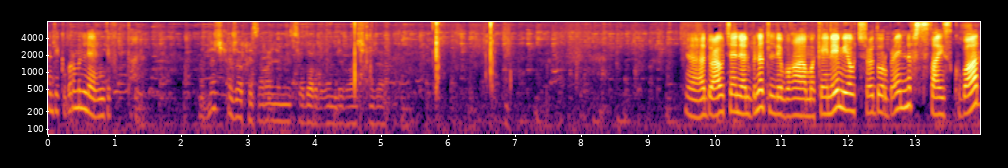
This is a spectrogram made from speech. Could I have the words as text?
هذه كبر من اللي عندي في الدار لا شي حاجة رخيصة راه هي 149 اللي بغا شي حاجة. هادو عاوتاني البنات اللي بغا ما كاينين 149 نفس ال size كبار.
